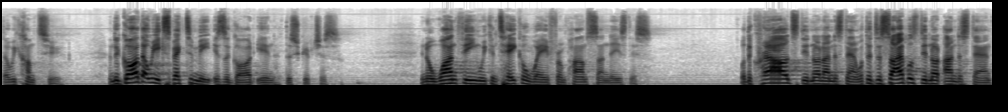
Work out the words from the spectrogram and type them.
that we come to and the God that we expect to meet is the God in the scriptures. You know, one thing we can take away from Palm Sunday is this. What the crowds did not understand, what the disciples did not understand,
